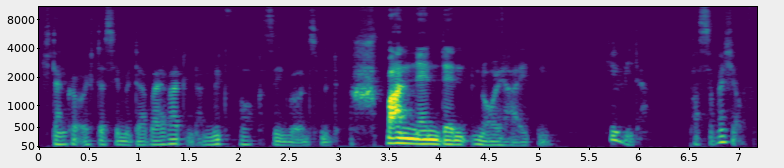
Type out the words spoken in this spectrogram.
Ich danke euch, dass ihr mit dabei wart und am Mittwoch sehen wir uns mit spannenden Neuheiten hier wieder. Passt auf euch auf.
